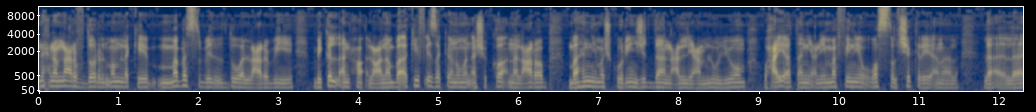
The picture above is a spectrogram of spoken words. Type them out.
نحن بنعرف دور المملكة ما بس بالدول العربية بكل أنحاء العالم. بقى كيف إذا كانوا من أشقائنا العرب؟ بقى هن مشكورين جدا على اللي عملوه اليوم وحقيقة يعني ما فيني أوصل شكري أنا لا لا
